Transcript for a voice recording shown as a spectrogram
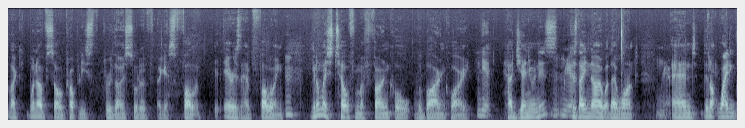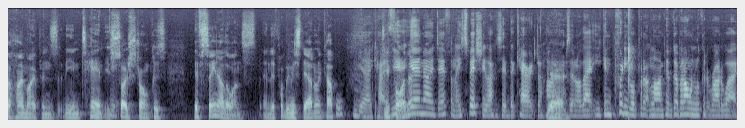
like when I've sold properties through those sort of, I guess, follow, areas that have following, you can almost tell from a phone call, the buyer inquiry, Mm. Yeah. how genuine it is yeah. because they know what they want, Yeah. and they're not waiting the home opens. The intent is Yeah. so strong because they've seen other ones and they've probably missed out on a couple. Yeah, okay. Do you yeah, that? yeah, no, definitely. Especially like I said, the character Yeah. homes and all that. You can pretty well put it online. People go, but I want to look at it right away,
